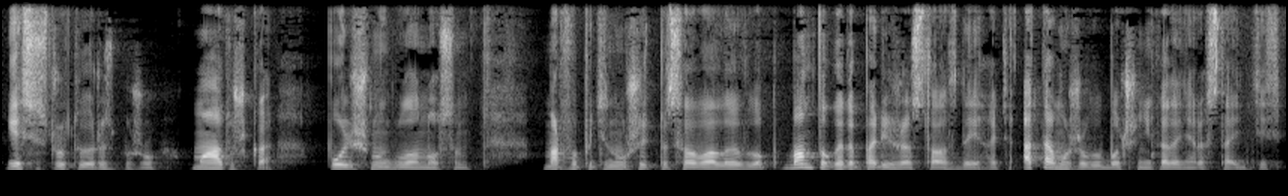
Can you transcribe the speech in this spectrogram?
Я сестру твою разбужу». «Матушка», Поль шмыгнула носом. Марфа, потянувшись, поцеловала ее в лоб. «Вам только до Парижа осталось доехать, а там уже вы больше никогда не расстанетесь».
